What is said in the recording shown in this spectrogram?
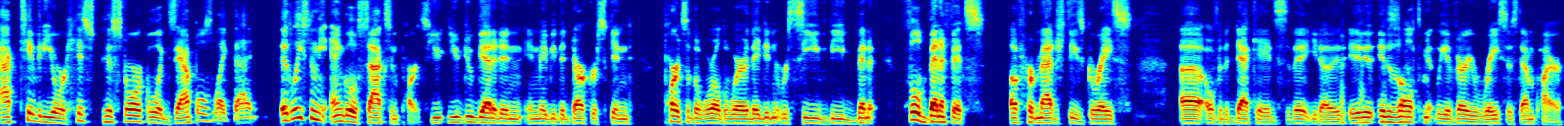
activity or his, historical examples like that. At least in the Anglo-Saxon parts, you you do get it in in maybe the darker skinned parts of the world where they didn't receive the bene- full benefits of Her Majesty's grace uh, over the decades. That you know, it, it is ultimately a very racist empire.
